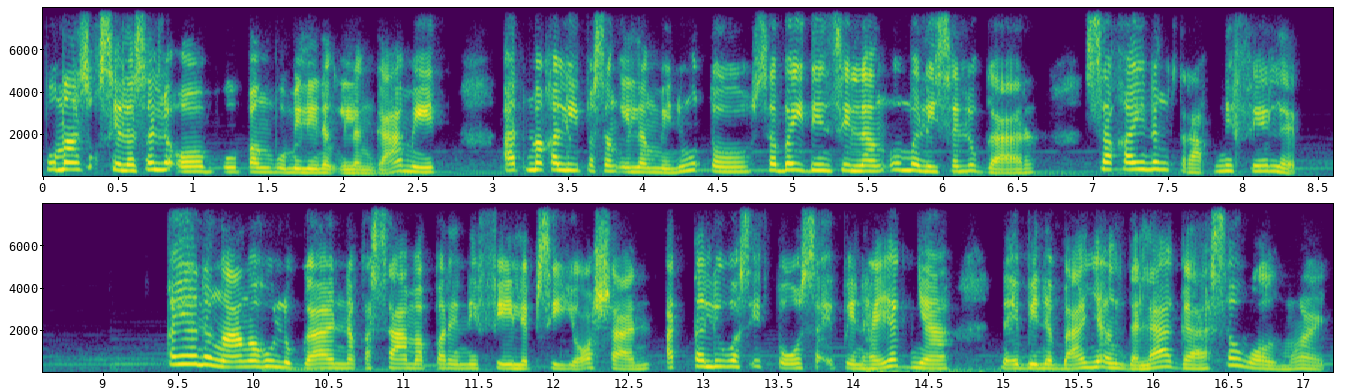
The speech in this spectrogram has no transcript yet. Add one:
Pumasok sila sa loob upang bumili ng ilang gamit at makalipas ang ilang minuto, sabay din silang umalis sa lugar sakay ng truck ni Philip. Kaya nangangahulugan na kasama pa rin ni Philip si Yoshan at taliwas ito sa ipinahayag niya na ibinaba niya ang dalaga sa Walmart.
